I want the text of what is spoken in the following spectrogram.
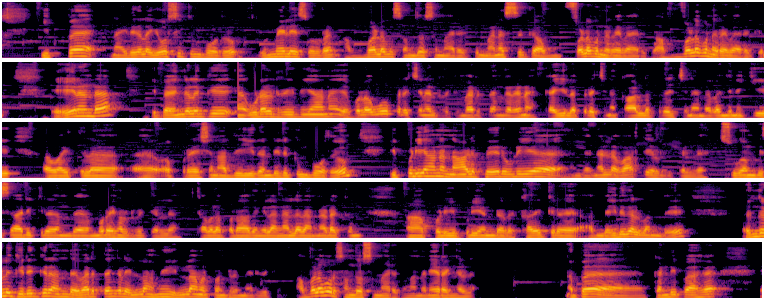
இப்போ நான் இதுகளை யோசிக்கும் போதோ உண்மையிலே சொல்கிறேன் அவ்வளவு சந்தோஷமாக இருக்குது மனசுக்கு அவ்வளவு நிறைவாக இருக்குது அவ்வளவு நிறைவாக இருக்குது ஏனென்றால் இப்போ எங்களுக்கு உடல் ரீதியான எவ்வளவோ பிரச்சனைகள் இருக்குது வருத்தங்கள் என்ன? கையில் பிரச்சனை காலில் பிரச்சனை நிரஞ்சனிக்கு வயிற்றில் ஆப்ரேஷன் அது இதுன்னு இருக்கும்போது இப்படியான நாலு பேருடைய அந்த நல்ல வார்த்தைகள் இருக்குல்ல? சுகம் விசாரிக்கிற அந்த முறைகள் இருக்குல்ல? கவலைப்படாதீங்களா? நல்லதாக நடக்கும். அப்படி இப்படி என்ற கதைக்கிற அந்த இதுகள் வந்து எங்களுக்கு இருக்கிற அந்த வருத்தங்கள் எல்லாமே இல்லாமல் பண்ணுற மாதிரி இருக்கும். அவ்வளவு ஒரு சந்தோஷமாக இருக்கும் அந்த நேரங்களில். அப்போ கண்டிப்பாக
